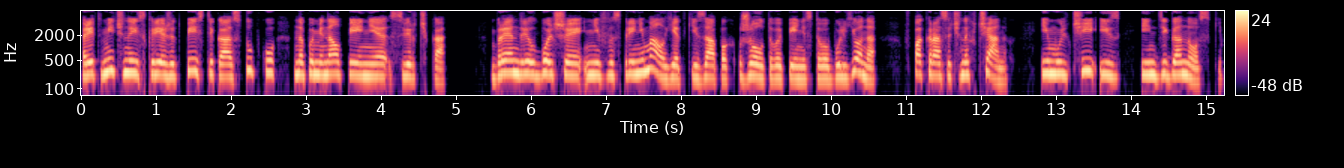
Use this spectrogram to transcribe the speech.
ритмичный скрежет пестика о ступку напоминал пение сверчка. Брендрил больше не воспринимал едкий запах желтого пенистого бульона в покрасочных чанах и мульчи из индигоноски,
